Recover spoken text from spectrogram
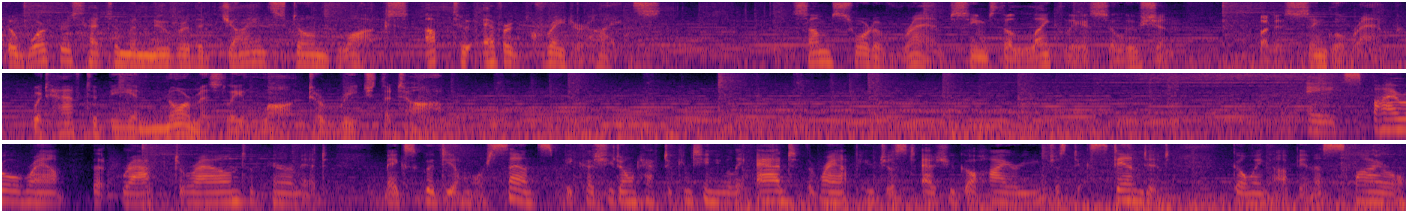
the workers had to maneuver the giant stone blocks up to ever greater heights. Some sort of ramp seems the likeliest solution, but a single ramp would have to be enormously long to reach the top. Spiral ramp that wrapped around the pyramid makes a good deal more sense because you don't have to continually add to the ramp. You just, as you go higher, you just extend it going up in a spiral.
